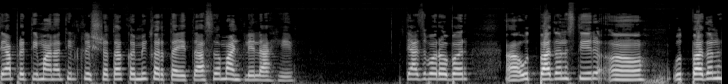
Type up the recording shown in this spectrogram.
त्या प्रतिमानातील क्लिष्टता कमी करता येतं असं मांडलेलं आहे. त्याचबरोबर उत्पादन स्थिर उत्पादन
